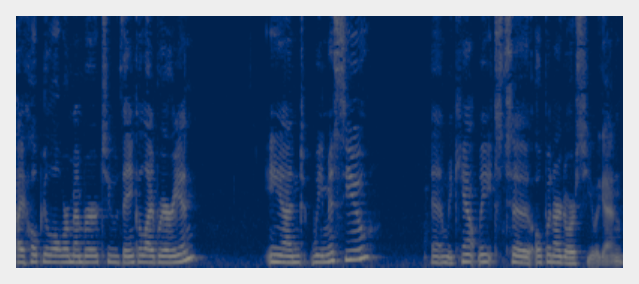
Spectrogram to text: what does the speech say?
I hope you'll all remember to thank a librarian. And we miss you, and we can't wait to open our doors to you again.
